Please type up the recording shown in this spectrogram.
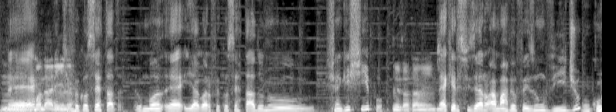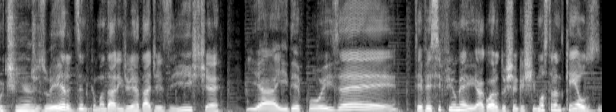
No é, mandarim, que né? foi consertado. é, e agora foi consertado no Shang-Chi, pô. Exatamente. Né? Que eles fizeram. A Marvel fez um vídeo Um curtinho, de né? zoeira, dizendo que o mandarim de verdade existe, é. E aí depois é. Teve esse filme aí, agora do Shang-Chi, mostrando quem é os-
